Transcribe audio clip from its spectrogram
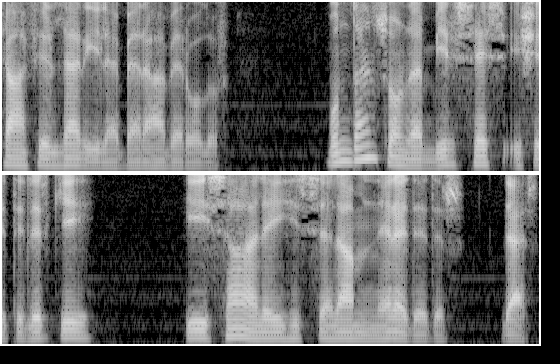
kâfirler ile beraber olur. Bundan sonra bir ses işitilir ki İsa aleyhisselam nerededir der.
